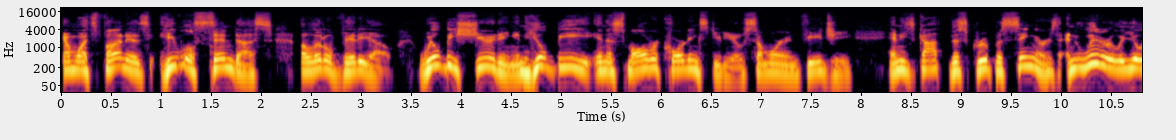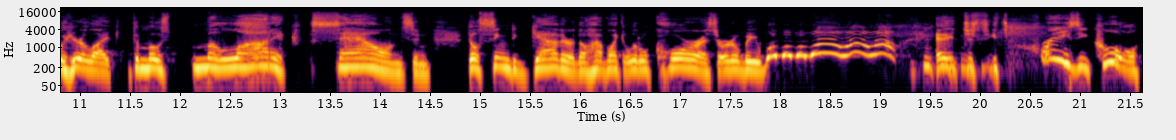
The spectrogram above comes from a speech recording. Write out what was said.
And what's fun is he will send us a little video. We'll be shooting and he'll be in a small recording studio somewhere in Fiji. And he's got this group of singers and literally you'll hear like the most melodic sounds and they'll sing together. They'll have like a little chorus or it'll be whoa, whoa, whoa, whoa, whoa, whoa. And it just, it's crazy cool.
